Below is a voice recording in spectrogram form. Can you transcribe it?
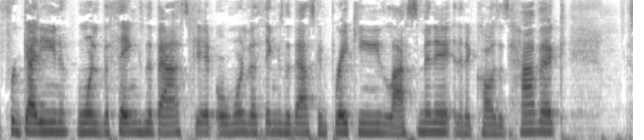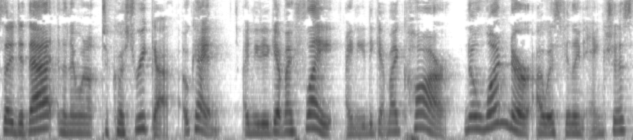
forgetting one of the things in the basket or one of the things in the basket breaking last minute and then it causes havoc. So I did that and then I went out to Costa Rica. Okay, I need to get my flight. I need to get my car. No wonder I was feeling anxious.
